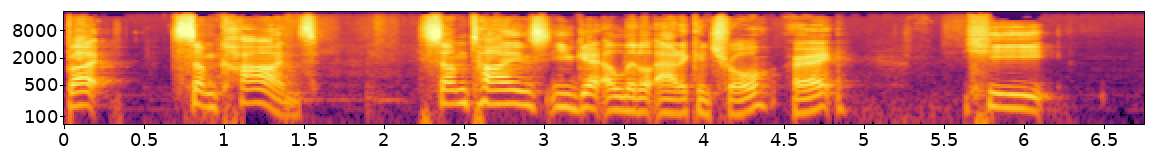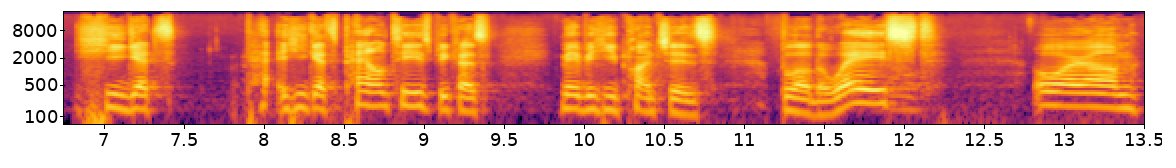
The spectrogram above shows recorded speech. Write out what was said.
But some cons. Sometimes you get a little out of control. All right. He he gets he gets penalties because maybe he punches below the waist, or um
